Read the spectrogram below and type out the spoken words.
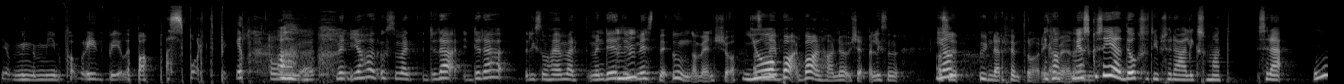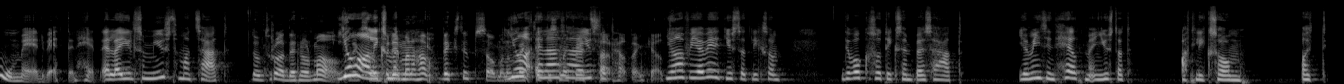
ja, min, min favoritbil är pappas sportbil. oh God. Men jag har också märkt, det där, det där liksom har jag märkt, men det är typ mest med unga människor. Alltså Ja. med barn, barn har notion, men liksom alltså Ja. under 15-åringar Ja, men jag skulle säga att det är också typ sådär liksom att sådär omedvetenhet eller liksom just som att säga att De tror att det är normalt. Ja, liksom, liksom för man har växt upp så, man har Ja, växt upp i såna här just kretsar att- helt enkelt. Ja, för jag vet just att liksom, det var också till exempel så här att jag minns inte helt men just att, att liksom, att,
